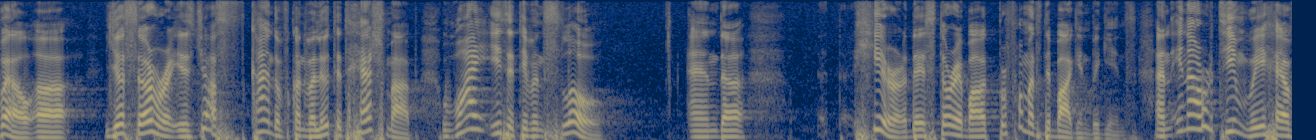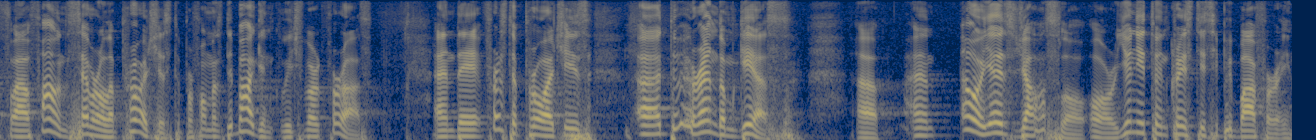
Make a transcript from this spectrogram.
well, uh, your server is just kind of convoluted hash map. Why is it even slow? And uh, here the story about performance debugging begins. And in our team, we have uh, found several approaches to performance debugging which work for us. And the first approach is uh, do a random guess. Uh, and oh, yeah, it's Java slow. Or you need to increase TCP buffer in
